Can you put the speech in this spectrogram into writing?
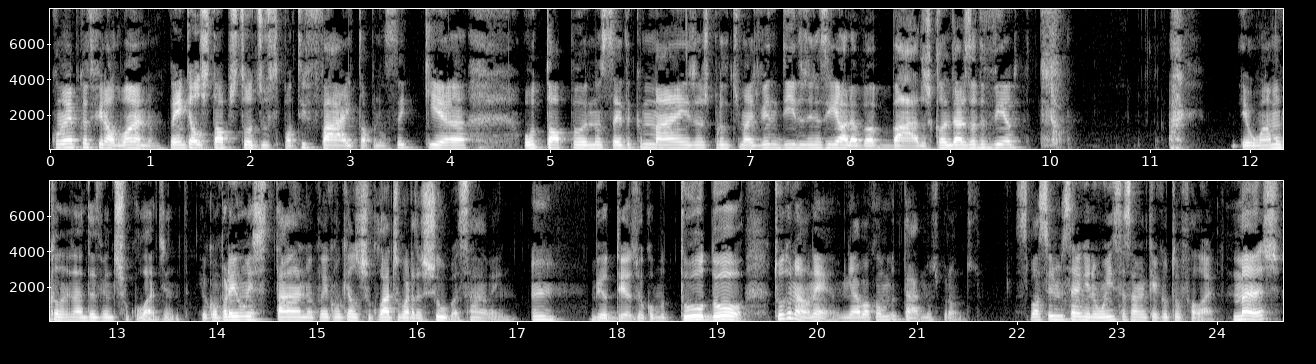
com a época de final do ano, vem aqueles tops todos do Spotify, top não sei o quê, o top não sei de que mais, os produtos mais vendidos, e não sei, olha, babados, calendários de advento. Eu amo um calendário de advento de chocolate, gente. Eu comprei um este ano vem com aqueles chocolates guarda-chuva, sabem? Hum, meu Deus, eu como tudo. Tudo não, né? Minha avó come metade, mas pronto. Se vocês me seguem no Insta, sabem o que é que eu estou a falar. Mas,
